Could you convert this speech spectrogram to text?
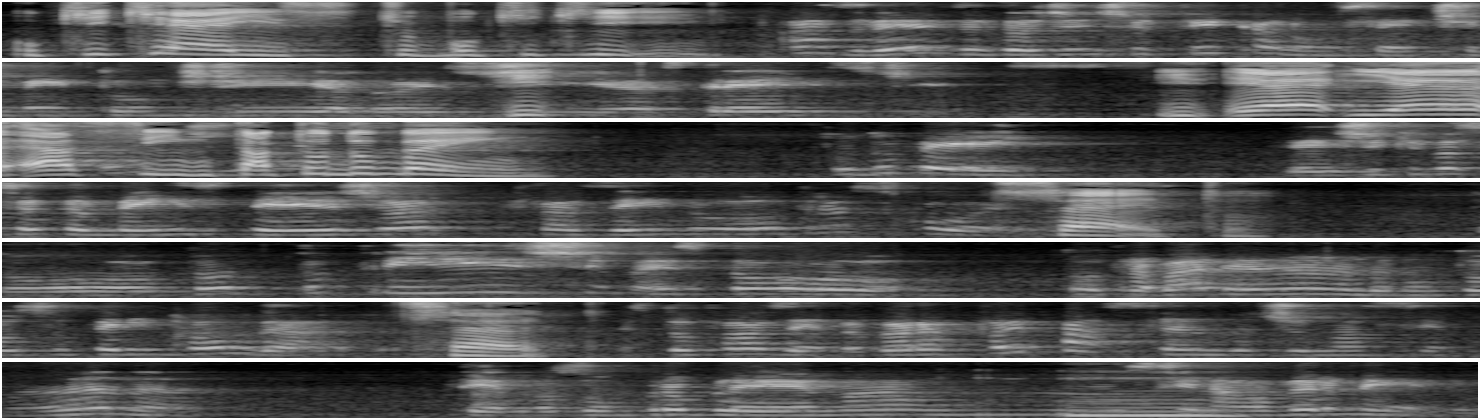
O que que é isso? Tipo, o que que às vezes a gente fica num sentimento um dia, dois e, dias, três dias. E é, e é assim, tá tudo bem. Tudo bem. Desde que você também esteja fazendo outras coisas. Certo. Tô, tô, tô triste, mas tô, estou trabalhando, não estou super empolgada. Certo. Estou fazendo. Agora, foi passando de uma semana, temos um problema, um hum. sinal vermelho.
